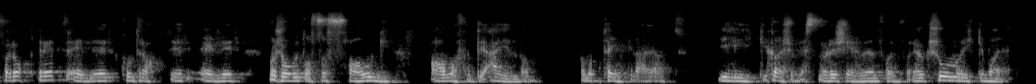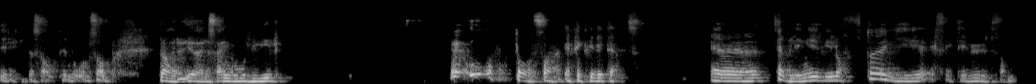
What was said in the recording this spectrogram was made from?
for oppdrett eller kontrakter, eller for så vidt også salg av offentlig eiendom. Man tenke deg at vi liker kanskje best når det skjer med en form for auksjon, og ikke bare et direkte salg til noen som klarer å gjøre seg en god deal. Eh, Og ofte også effektivitet. Eh, Tevlinger vil ofte gi effektive utfall.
